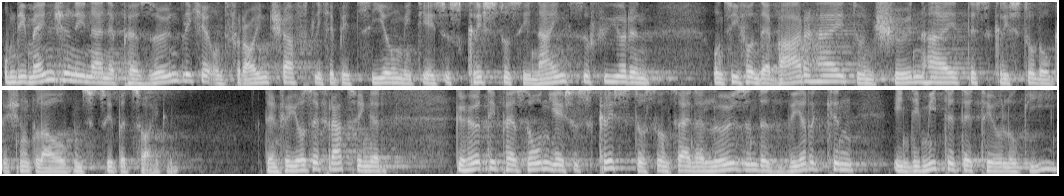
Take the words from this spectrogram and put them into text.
um die Menschen in eine persönliche und freundschaftliche Beziehung mit Jesus Christus hineinzuführen und sie von der Wahrheit und Schönheit des christologischen Glaubens zu überzeugen. Denn für Josef Ratzinger gehört die Person Jesus Christus und sein erlösendes Wirken in die Mitte der Theologie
